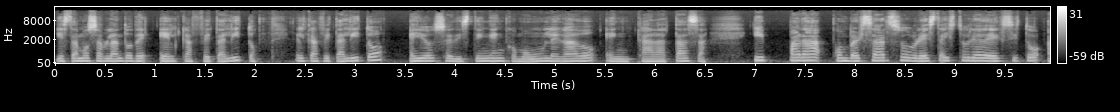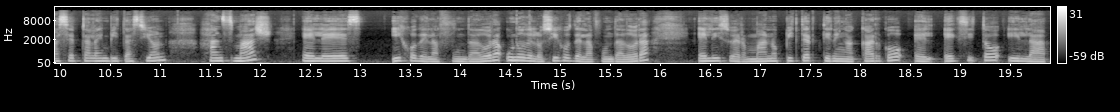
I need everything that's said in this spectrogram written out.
y estamos hablando de El Cafetalito. El Cafetalito, ellos se distinguen como un legado en cada taza. Y para conversar sobre esta historia de éxito, acepta la invitación Hans Mash. Él es hijo de la fundadora, uno de los hijos de la fundadora. Él y su hermano Peter tienen a cargo el éxito y la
